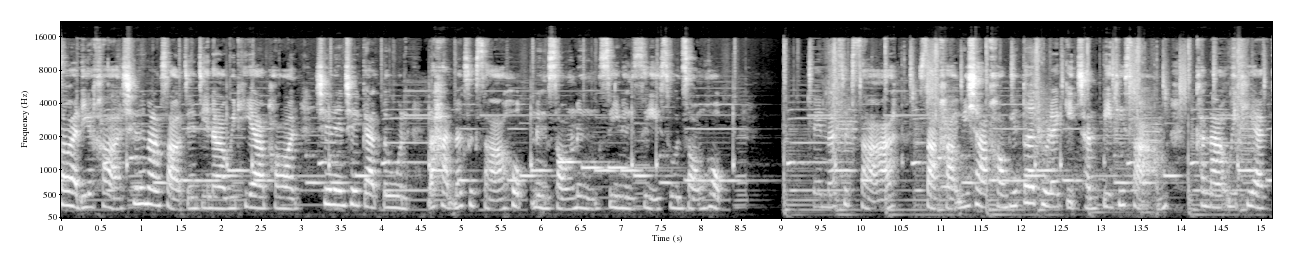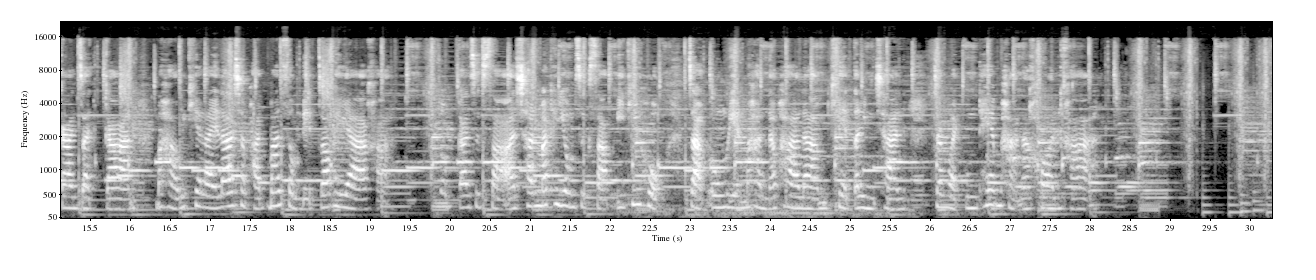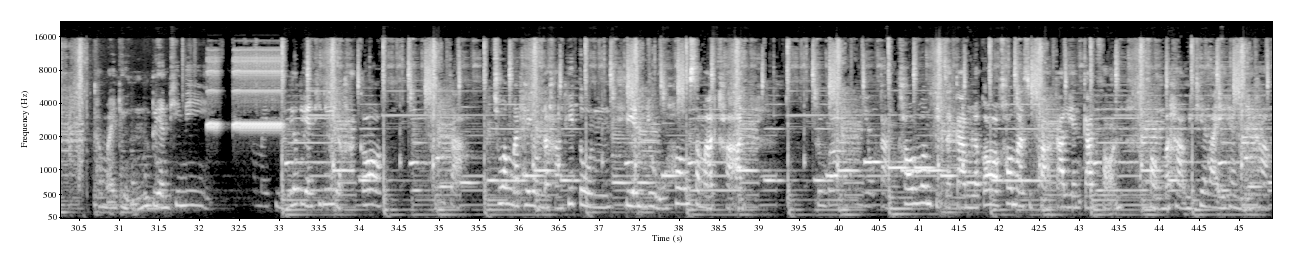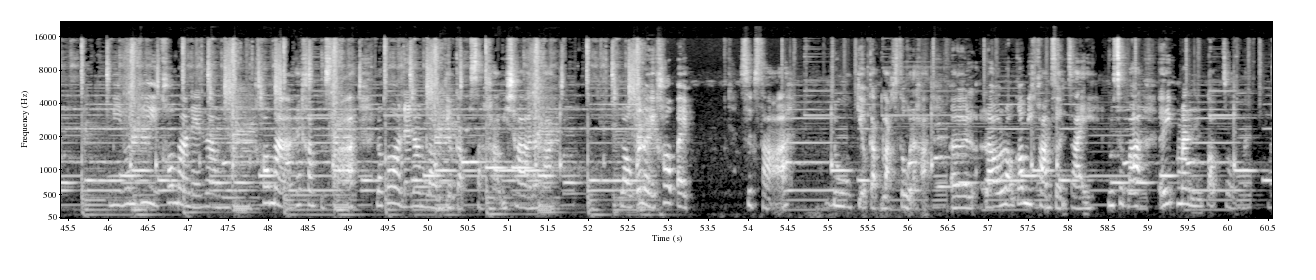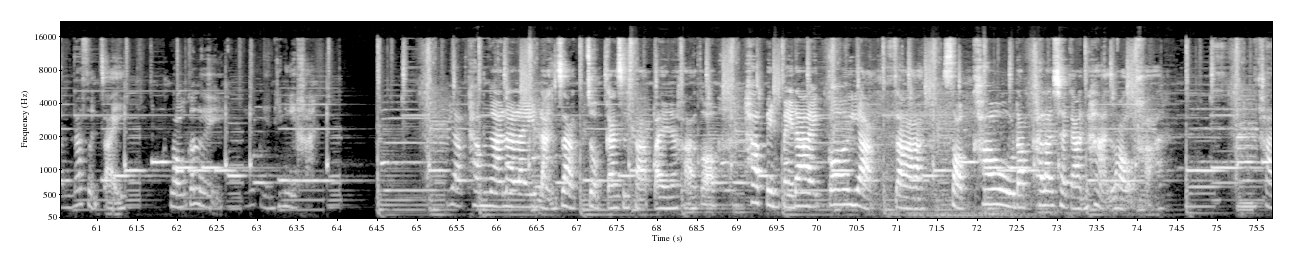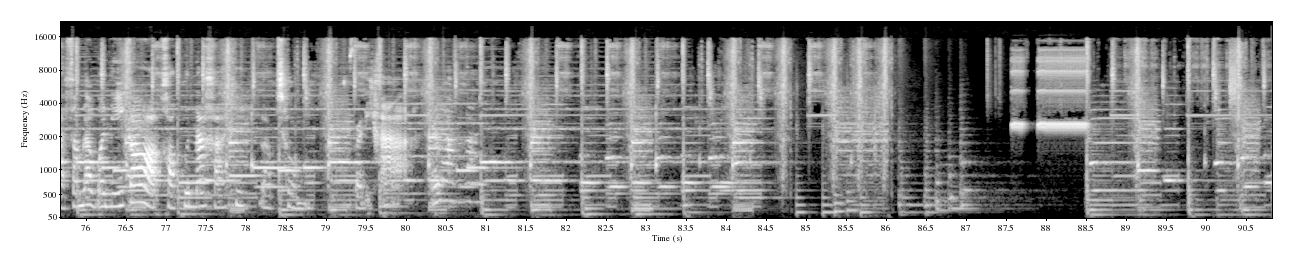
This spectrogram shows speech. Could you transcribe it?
สวัสดีค่ะ ชื่อนางสาวเจนจีนาวิทยาพร ชื่อเล่นชื่อการ์ตูน รหัสนักศึกษา 612141426 เป็นนักศึกษา สาขาวิชาคอมพิวเตอร์ธุรกิจชั้นปีที่ 3 คณะวิทยาการจัดการ มหาวิทยาลัยราชภัฏบ้านสมเด็จเจ้าพยาค่ะ จบการศึกษาชั้นมัธยมศึกษาปีที่ 6 จากโรงเรียนมหันนภาราม เขตตลิ่งชัน จังหวัดกรุงเทพมหานครค่ะ ทำไมถึงเรียนที่นี่ทำไมถึงเลือกเรียนที่นี่เหรอคะก็เนื่องจากช่วงมัธยมนะคะพี่ตูนเรียนอยู่ห้องสมาร์ทคาร์ดซึ่งก็มีโอกาสเข้าร่วมกิจกรรม แล้วก็เข้ามาศึกษาการเรียนการสอนของมหาวิทยาลัยแห่งนี้ค่ะ มีรุ่นพี่เข้ามาแนะนำเข้ามาให้คำปรึกษา แล้วก็แนะนำเราเกี่ยวกับสาขาวิชานะคะ เราก็เลยเข้าไป ศึกษาดูเกี่ยวกับหลักสูตรอะค่ะ เออแล้วเราก็มีความสนใจ รู้สึกว่า เอ้ย มันตอบโจทย์มันมันน่าสนใจ เราก็เลยเรียนที่นี่ค่ะ อยากทำงานอะไรหลังจากจบการศึกษาไปนะคะ ก็ถ้าเป็นไปได้ก็อยากจะสอบเข้ารับข้าราชการทหารเราค่ะ ค่ะสำหรับวันนี้ก็ขอบคุณนะคะที่รับชม สวัสดีค่ะ บ๊ายบายค่ะ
